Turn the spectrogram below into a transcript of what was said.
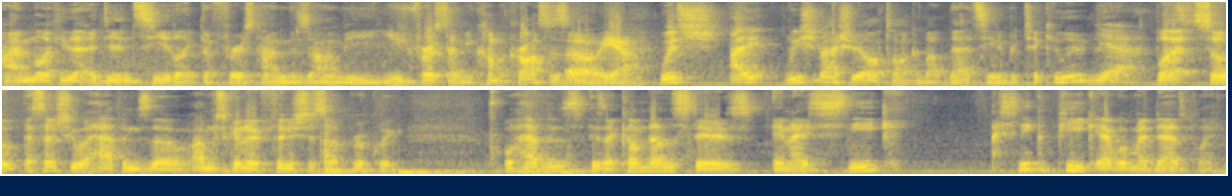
I'm lucky that I didn't see like the first time the zombie. You first time you come across a oh, zombie. Oh, yeah. Which I we should actually all talk about that scene in particular. Yeah. But so essentially, what happens though? I'm just gonna finish this up real quick. What happens is I come down the stairs and I sneak, I sneak a peek at what my dad's playing.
